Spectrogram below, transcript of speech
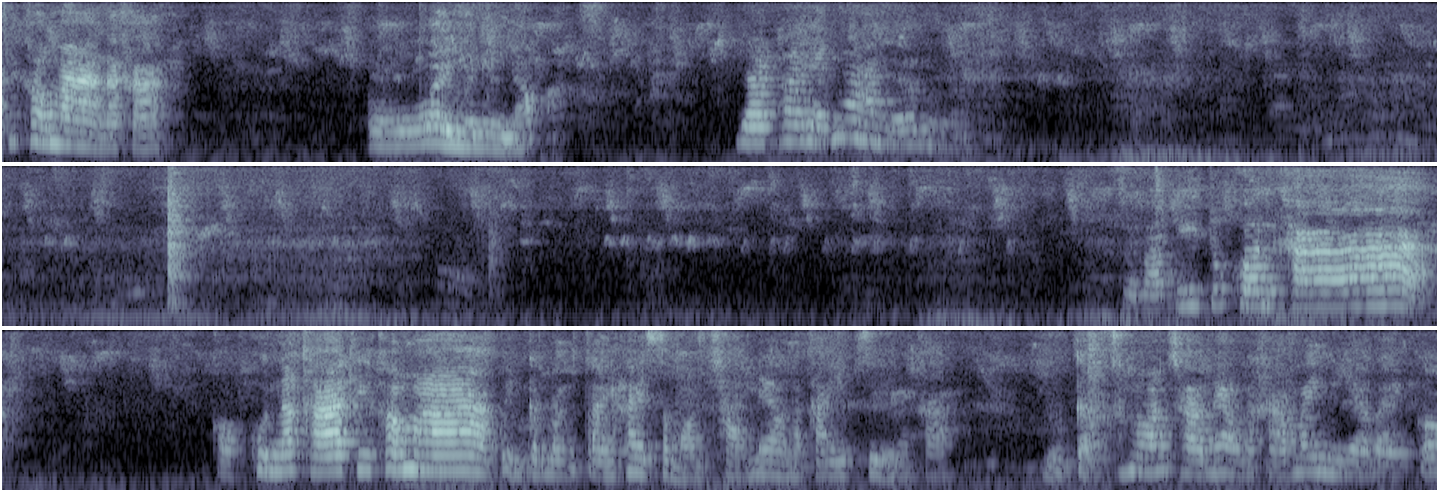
ที่เข้ามานะคะ โอ้ยมือนี่เนาะยายพาเฮ็ดงานเด้อมือนี้ สวัส ดีทุกคนค่ะ ขอบคุณนะคะที่เข้ามาเป็นกำลังใจให้สมอนชาแนลนะคะ F4 นะคะ อยู่กับสมอนชาแนลนะคะ ไม่มีอะไรก็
